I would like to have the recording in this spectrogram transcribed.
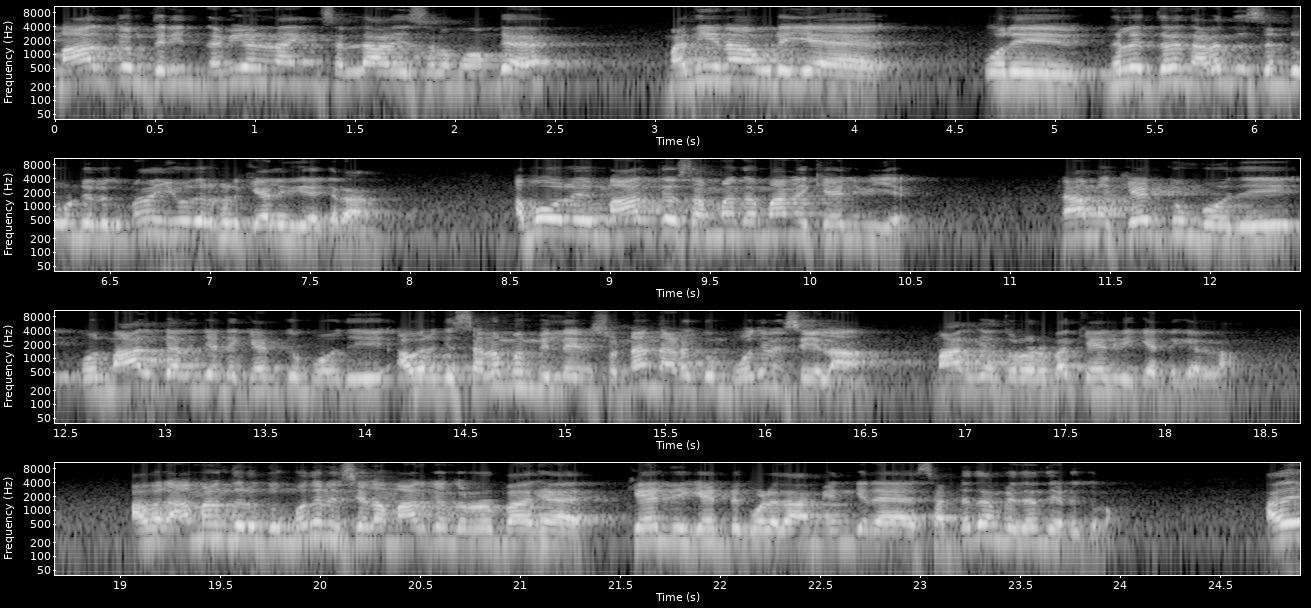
மார்க்கம் தெரிந்த நபிகள் நாயகம் சல்லா அலிஸ்லாம் அவங்க மதீனாவுடைய ஒரு நிலத்தில் நடந்து சென்று கொண்டிருக்கும்போது தான் யூதர்கள் கேள்வி கேட்குறாங்க. அப்போது ஒரு மார்க்க சம்பந்தமான கேள்வியை நாம் கேட்கும்போது ஒரு மார்க்க அறிஞர்கிட்ட கேட்கும்போது அவருக்கு சிரமம் இல்லைன்னு சொன்னால் நடக்கும்போது என்ன செய்யலாம்? மார்க்க தொடர்பாக கேள்வி கேட்டுக்கலாம் அவர் அமர்ந்திருக்கும் போது என்ன செய்யலாம்? மார்க்க தொடர்பாக கேள்வி கேட்டுக்கொள்ளலாம் என்கிற சட்டத்தை நம்ம இதிலிருந்து எடுக்கிறோம். அதே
